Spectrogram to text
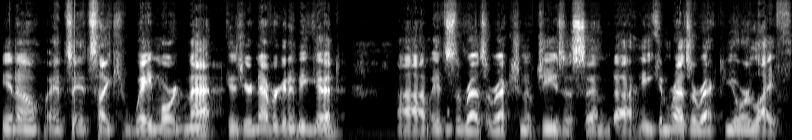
You know, it's it's like way more than that because you're never going to be good. Uh, it's the resurrection of Jesus, and uh, He can resurrect your life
